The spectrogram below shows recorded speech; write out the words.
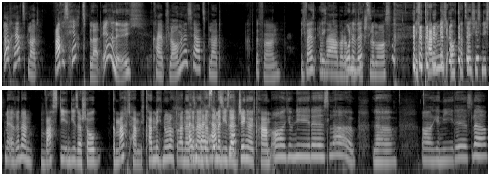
Doch, Herzblatt. War das Herzblatt? Ehrlich? Kai Pflaume ist Herzblatt. Abgefahren. Ich weiß, Das sah aber noch ohne Witz. schlimm aus. ich kann mich auch tatsächlich nicht mehr erinnern, was die in dieser Show gemacht haben. Ich kann mich nur noch daran Also erinnern, bei dass immer dieser Herzblatt- Jingle kam. All you need is love, love. All you need is love.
